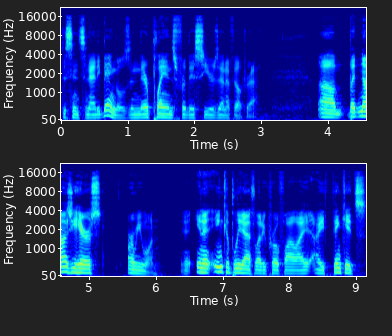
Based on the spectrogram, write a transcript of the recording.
the Cincinnati Bengals and their plans for this year's NFL draft. Um, but Najee Harris, RB one. In an incomplete athletic profile, I, I think it's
